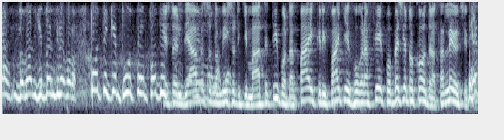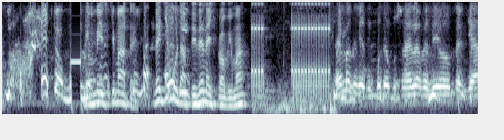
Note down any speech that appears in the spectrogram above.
κάθεται το βράδυ και παίρνει τηλέφωνο. Πότε και πότε, πότε. Και στο ενδιάμεσο νομίζω ότι κοιμάται τίποτα. Πάει κρυφά και ηχογραφεί εκπομπέ για το κόντρα. Τα λέει ο Τσίπρας. Νομίζεις κοιμάται. Δεν κοιμούνται αυτοί, δεν έχει πρόβλημα. Έμαθα για την κούτα που συνέλαβε δύο παιδιά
